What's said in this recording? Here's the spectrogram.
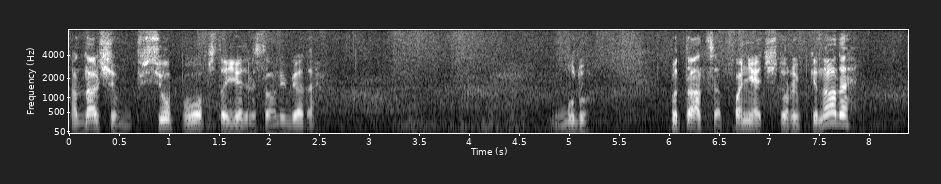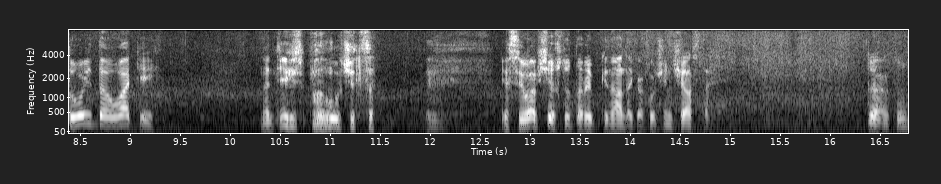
А дальше все по обстоятельствам, ребята. Буду пытаться понять, что рыбке надо, то и давать ей. Надеюсь, получится. Если вообще что-то рыбке надо, как очень часто. Так, ну,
